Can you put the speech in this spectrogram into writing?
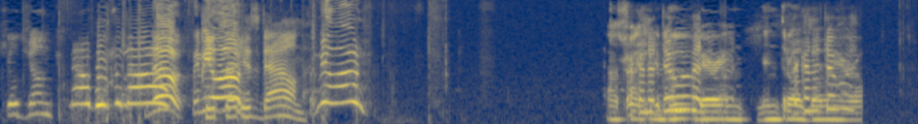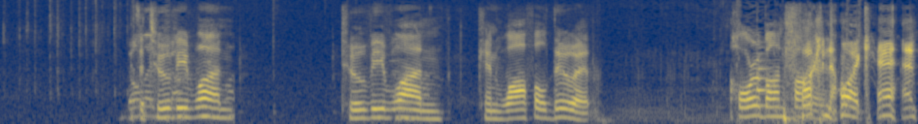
Kill junk. No, pizza, no. No! Leave me Pizza alone! is down. Leave me alone! I was They're trying to gonna get do it. blueberry then throw They're gonna do and it. It's a 2v1. Two v one. Can Waffle do it? Horeb on fire. Fuck no, I can't.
